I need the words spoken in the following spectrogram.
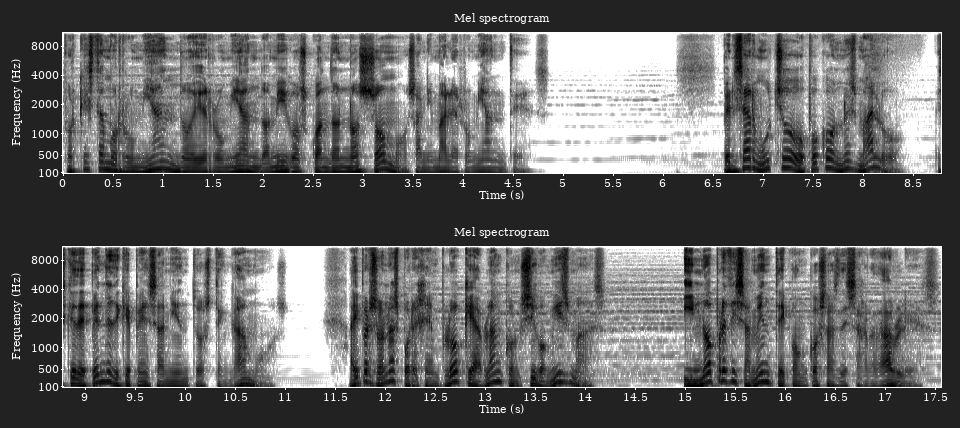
¿Por qué estamos rumiando y rumiando, amigos, cuando no somos animales rumiantes? Pensar mucho o poco no es malo, es que depende de qué pensamientos tengamos. Hay personas, por ejemplo, que hablan consigo mismas, y no precisamente con cosas desagradables.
